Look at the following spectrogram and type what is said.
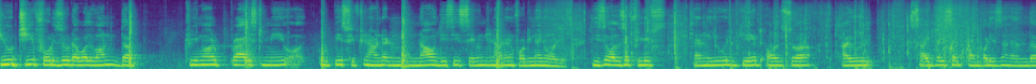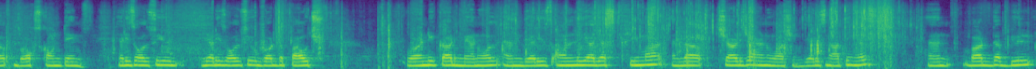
QT4011 the trimmer priced me rupees 1500 and now this is 1749 only. This is also Philips and you will get also I will side by side comparison and the box contents here is also you here is also you got the pouch warranty card manual and there is only a just trimmer and the charger and washing. There is nothing else. And but the build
